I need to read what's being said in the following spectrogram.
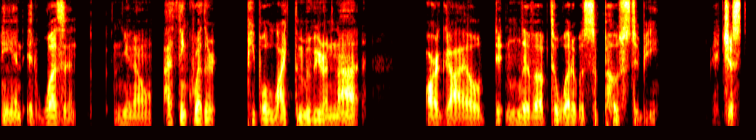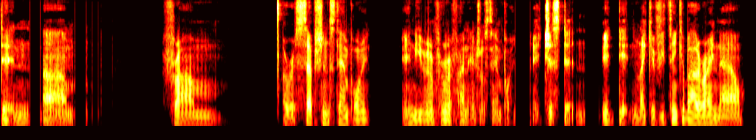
and it wasn't you know I think whether people liked the movie or not Argylle didn't live up to what it was supposed to be. It just didn't. Um, from a reception standpoint and even from a financial standpoint, it just didn't. It didn't. Like, if you think about it right now,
